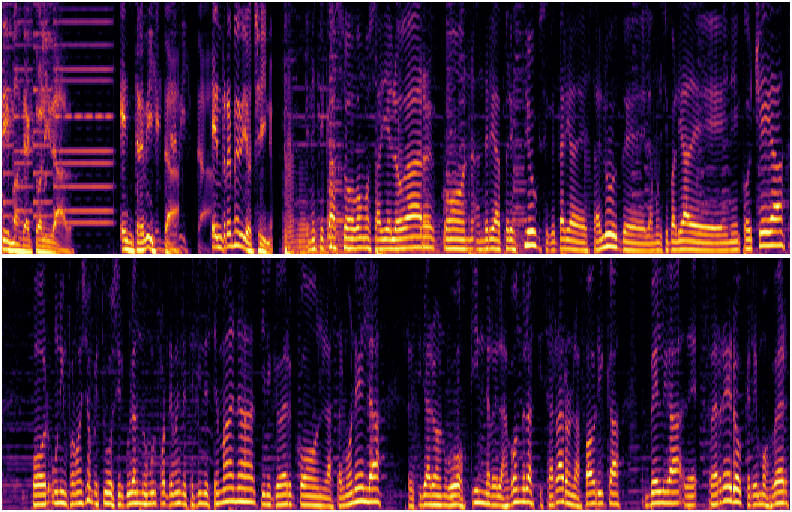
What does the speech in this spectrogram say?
temas de actualidad. Entrevista, en Remedio Chino. En este caso vamos a dialogar con Andrea Pérez secretaria de Salud de la Municipalidad de Necochea, por una información que estuvo circulando muy fuertemente este fin de semana, tiene que ver con la salmonela. Retiraron huevos Kinder de las góndolas y cerraron la fábrica belga de Ferrero. Queremos ver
